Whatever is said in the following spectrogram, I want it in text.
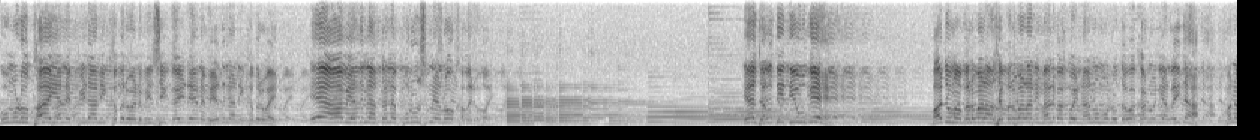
ગુમડું થાય અને પીડાની ખબર હોય અને વિસી કહી દે અને વેદનાની ખબર હોય. એ આ વેદના તને પુરુષને ન ખબર હોય. એ જલ્દી દી ઉગે. બાજુમાં બરવાળા છે, બરવાળાની માલમાં કોઈ નાનું મોટું દવાખાનું ત્યાં લઈ જા. મને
